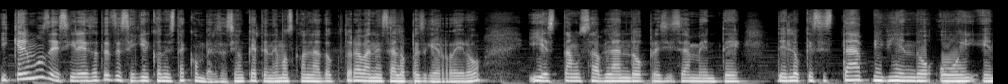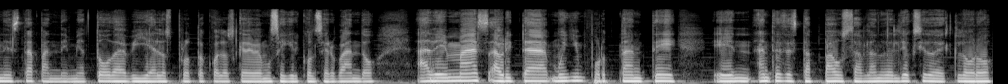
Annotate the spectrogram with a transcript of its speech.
y queremos decirles antes de seguir con esta conversación que tenemos con la doctora Vanessa López Guerrero, y estamos hablando precisamente de lo que se está viviendo hoy en esta pandemia todavía, los protocolos que debemos seguir conservando. Además, ahorita muy importante, en, antes de esta pausa, hablando del dióxido de cloro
